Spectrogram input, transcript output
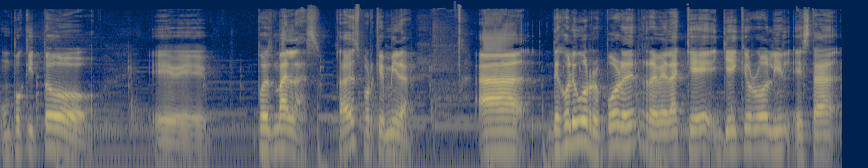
un poquito, eh, pues malas, ¿sabes? Porque mira, The Hollywood Reporter revela que J.K. Rowling, esta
